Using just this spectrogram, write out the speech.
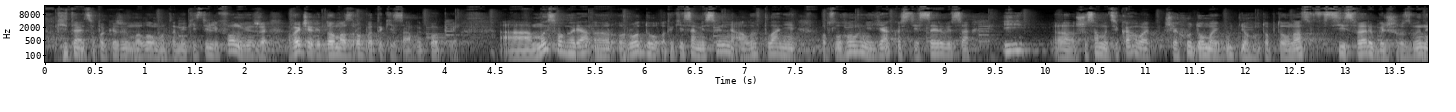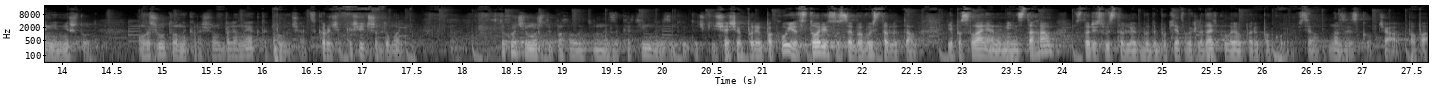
Китайцю покажи малому там якийсь телефон, він же ввечері вдома зробить такі самі копії. А ми свого роду такі самі сильні, але в плані обслуговування, якості, сервіса і, е, що саме цікаве, шляху до майбутнього. Тобто у нас всі сфери більш розвинені, ніж тут. Але живуть вони краще. Ну, блін, ну як так виходить? Коротше, пишіть, що думаєте. Хто хоче, можете похвалити мене за картину і за квіточки. Ще ще перепакую. Сторіс у себе виставлю там. Є посилання на мій інстаграм. Сторіс виставлю, як буде букет виглядати, коли його перепакую. Все, на зв'язку. Чао, па-па.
